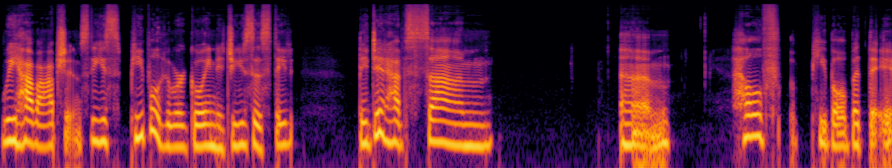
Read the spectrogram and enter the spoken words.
We have options. These people who are going to jesus they they did have some um health people, but the,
